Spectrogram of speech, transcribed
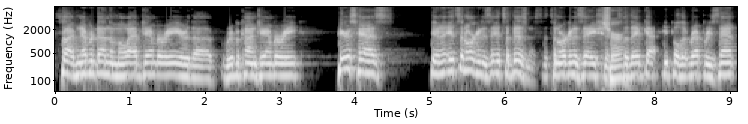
so I've never done the Moab Jamboree or the Rubicon Jamboree. Pierce has, you know, it's an organization, it's a business, it's an organization. Sure. So they've got people that represent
